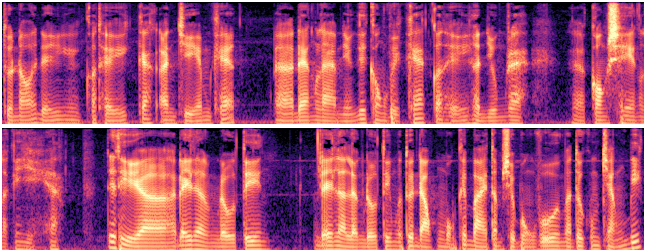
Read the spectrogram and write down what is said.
tôi nói để có thể các anh chị em khác à, đang làm những cái công việc khác có thể hình dung ra. À, con sen là cái gì ha? Thế thì à, đây là lần đầu tiên đây là lần đầu tiên mà tôi đọc một cái bài tâm sự buồn vui mà tôi cũng chẳng biết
